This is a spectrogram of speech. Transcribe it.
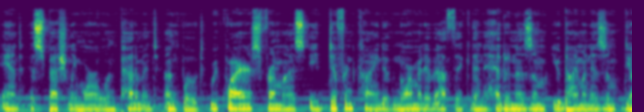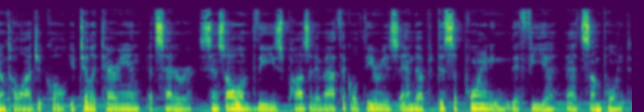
and especially moral impediment, unquote, requires from us a different kind of normative ethic than hedonism, eudaimonism, deontological, utilitarian, etc., since all of these positive ethical theories end up disappointing the FIA at some point.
